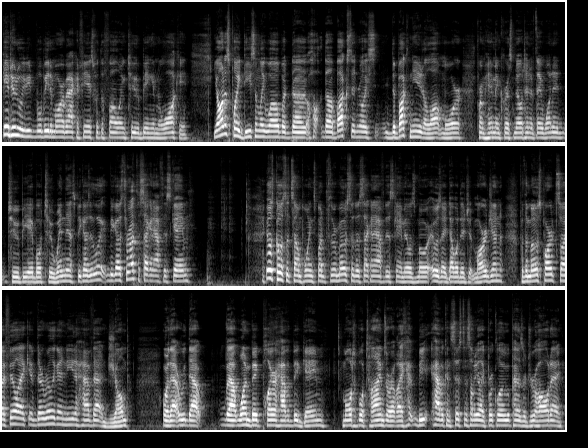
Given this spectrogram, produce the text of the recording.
Game two will be, will be tomorrow back in Phoenix with the following two being in Milwaukee. Giannis played decently well, but the the Bucks didn't really. The Bucks needed a lot more from him and Khris Middleton if they wanted to be able to win this because it because throughout the second half of this game, it was close at some points, but for most of the second half of this game, it was more. It was a double digit margin for the most part. So I feel like if they're really going to need to have that jump, or that that that one big player have a big game multiple times, or like be, have a consistent somebody like Brook Lopez or Jrue Holiday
